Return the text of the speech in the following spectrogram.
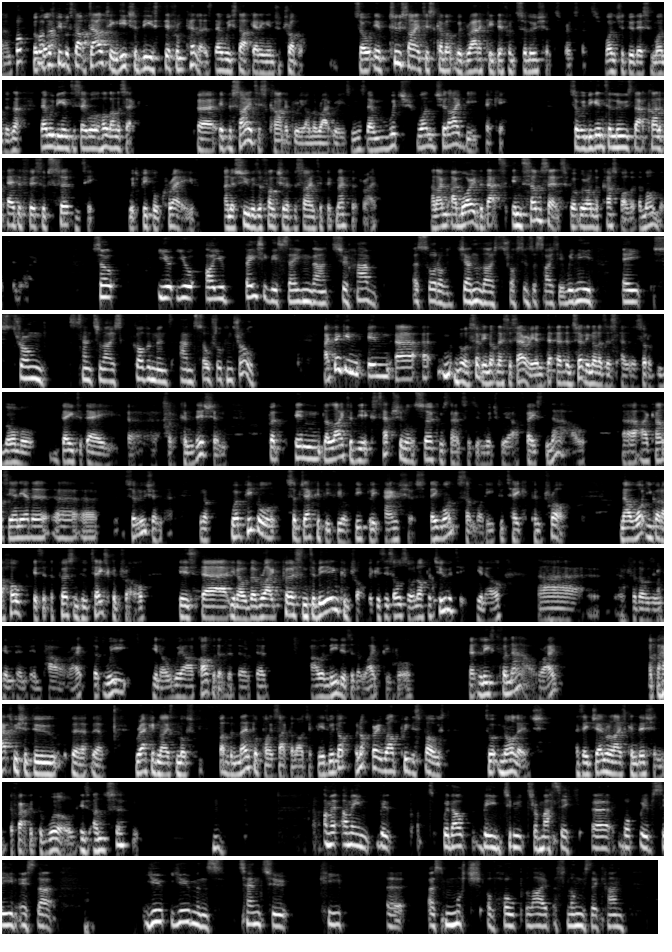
Um, Well, but well, once people start doubting each of these different pillars, then we start getting into trouble. So if two scientists come up with radically different solutions, for instance, one should do this and one does not, then we begin to say, well, hold on a sec. Uh, if the scientists can't agree on the right reasons, then which one should I be picking? So we begin to lose that kind of edifice of certainty which people crave and assume is a function of the scientific method, right? And I'm, I'm worried that that's in some sense what we're on the cusp of at the moment, in a way. So you you are you basically saying that to have a sort of generalized trust in society, we need a strong centralized government and social control. I think in in uh, uh, well certainly not necessarily, and, and certainly not as a, as a sort of normal day to day sort of condition, but in the light of the exceptional circumstances in which we are faced now, uh, I can't see any other uh, uh, solution. You know, when people subjectively feel deeply anxious, they want somebody to take control. Now, what you've got to hope is that the person who takes control is uh, you know the right person to be in control because it's also an opportunity you know uh, for those in, in, in power right? But we you know we are confident that, that our leaders are the right people at least for now right? And perhaps we should do the, the recognize the most fundamental point psychologically is we don't we're not very well predisposed to acknowledge as a generalized condition the fact that the world is uncertain. I mean, I mean, with, without being too dramatic, uh, what we've seen is that you humans tend to keep uh, as much of hope alive as long as they can,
